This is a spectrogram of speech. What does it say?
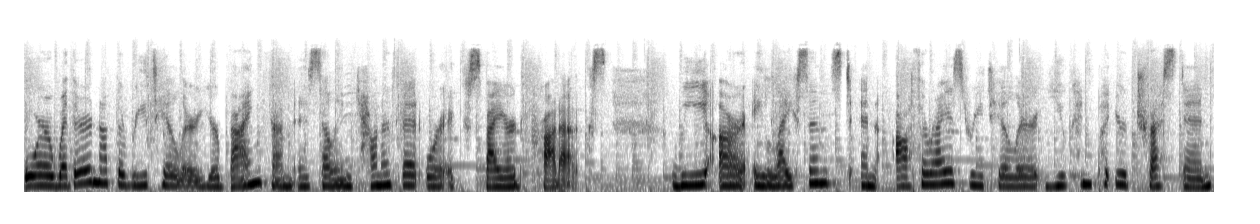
or whether or not the retailer you're buying from is selling counterfeit or expired products. We are a licensed and authorized retailer you can put your trust in,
